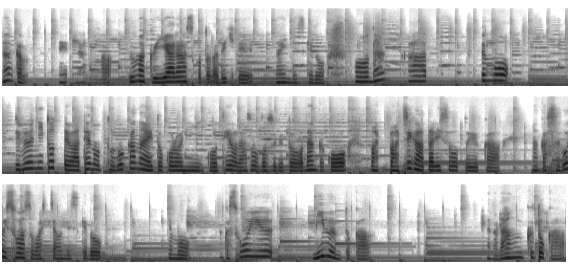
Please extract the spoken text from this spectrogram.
なんか、ね、なんか、うまく言い表すことができてないんですけど、もうなんか、でも、自分にとっては手の届かないところにこう手を出そうとすると、なんかこう、ば、罰が当たりそうというか、なんかすごいそわそわしちゃうんですけど、でも、なんかそういう身分とか、なんかランクとか、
